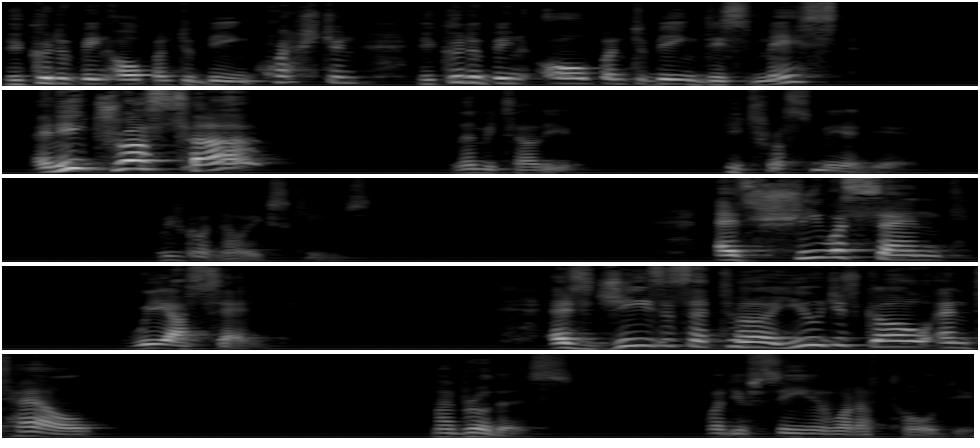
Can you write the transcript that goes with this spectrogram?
he could have been open to being questioned, he could have been open to being dismissed, and he trusts her, let me tell you, he trusts me and you. We've got no excuse. As she was sent, we are sent. As Jesus said to her, You just go and tell my brothers what you've seen and what I've told you.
